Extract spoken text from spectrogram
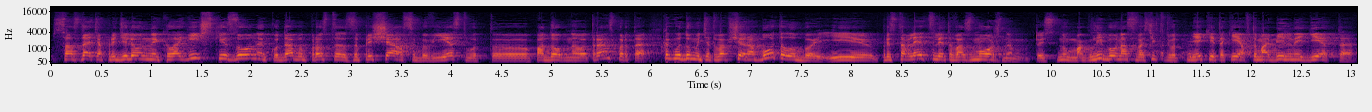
создать определенные экологические зоны, куда бы просто запрещался бы въезд вот э, подобного транспорта. Как вы думаете, это вообще работало бы и представляется ли это возможным? То есть, ну, могли бы у нас возникнуть вот некие такие автомобильные гетто?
